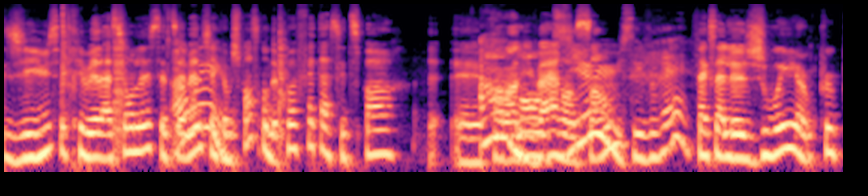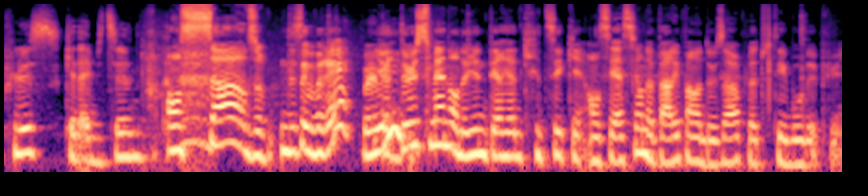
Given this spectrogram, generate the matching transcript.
j'ai eu cette révélation-là cette Ah semaine. C'est comme je pense qu'on n'a pas fait assez de sport euh, Ah, pendant l'hiver ensemble. c'est vrai. Fait que ça l'a joué un peu plus que d'habitude. On sort du... C'est vrai? Oui, Il y a oui. deux semaines, on a eu une période critique. On s'est assis, on a parlé pendant deux heures, puis là, tout est beau depuis.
